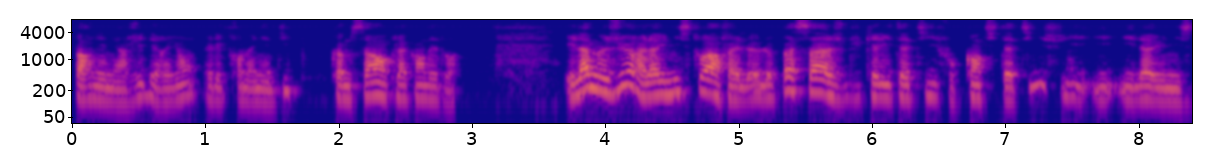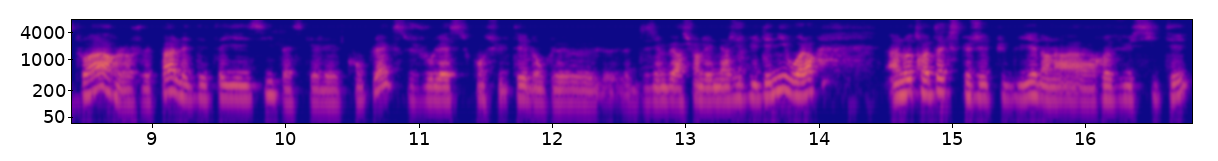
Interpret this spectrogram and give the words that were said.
par l'énergie des rayons électromagnétiques comme ça en claquant des doigts. Et la mesure, elle a une histoire. Enfin, le, passage du qualitatif au quantitatif, il, a une histoire. Alors, je ne vais pas la détailler ici parce qu'elle est complexe. Je vous laisse consulter donc la deuxième version de l'énergie du déni, ou alors un autre texte que j'ai publié dans la revue Cité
